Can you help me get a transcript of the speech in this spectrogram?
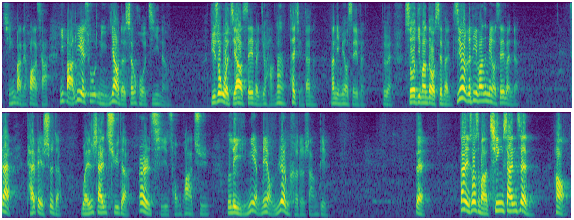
请把你画叉。你把列出你要的生活机能，比如说我只要 seven 就好，那太简单了，那你没有 seven。对不对？所有地方都有 seven，只有一个地方是没有 seven 的，在台北市的文山区的二期重划区里面没有任何的商店。对，但你说什么青山镇，好，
